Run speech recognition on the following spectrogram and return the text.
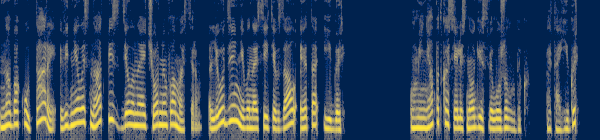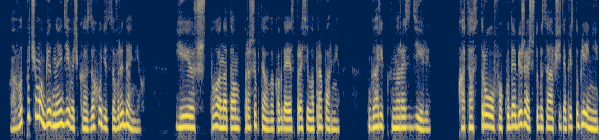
На боку тары виднелась надпись, сделанная черным фломастером. «Люди, не выносите в зал, это Игорь». У меня подкосились ноги и свело желудок. «Это Игорь? А вот почему бедная девочка заходится в рыданиях. И что она там прошептала, когда я спросила про парня? Гарик на разделе. Катастрофа! Куда бежать, чтобы сообщить о преступлении?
